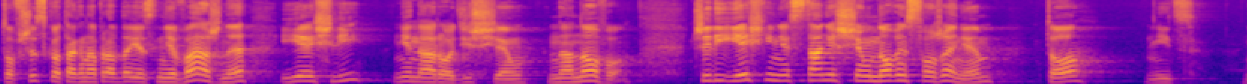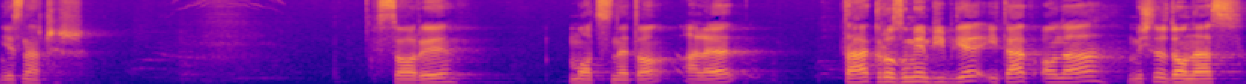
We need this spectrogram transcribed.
To wszystko tak naprawdę jest nieważne, jeśli nie narodzisz się na nowo. Czyli jeśli nie staniesz się nowym stworzeniem, to nic nie znaczysz. Sorry, mocne to, ale tak rozumiem Biblię i tak ona, myślę, do nas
